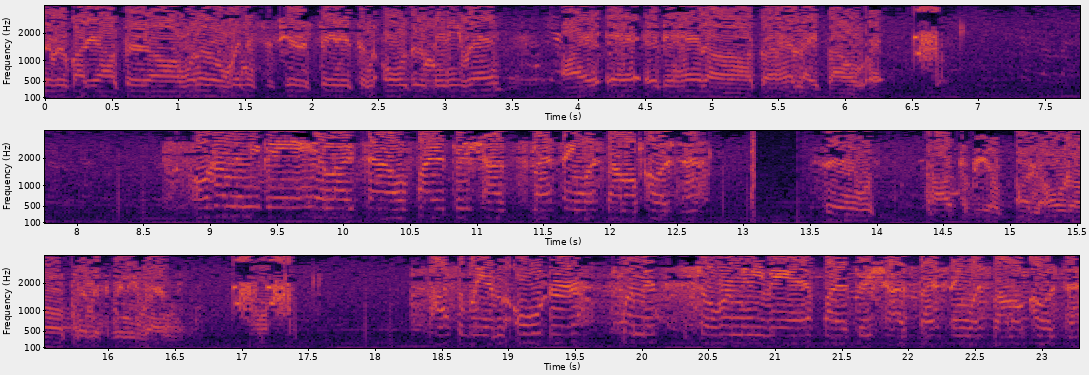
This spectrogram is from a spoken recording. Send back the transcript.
Everybody out there, uh, one of the witnesses here is saying it's an older minivan. I, and they had, uh, the headlights out. Older minivan, headlights out, fired three shots, last name westbound on Cullerton. Saying it was have to be a, an older Plymouth minivan. Possibly an older Plymouth silver minivan, fire three shots, passing westbound Oconta.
